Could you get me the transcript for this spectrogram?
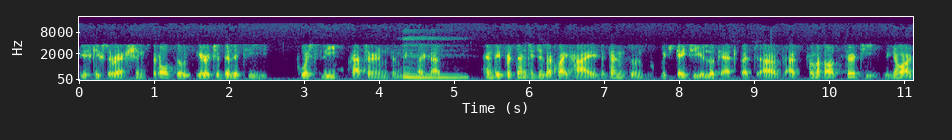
decreased erections, but also irritability, poor sleep patterns, and things mm. like that. Mm and the percentages are quite high. It depends on which data you look at, but uh, from about 30, we know our,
